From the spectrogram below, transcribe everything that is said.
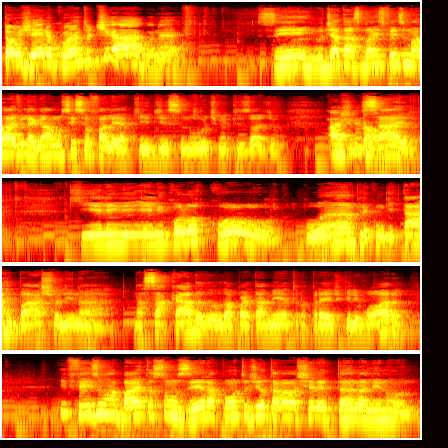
tão gênio quanto o Thiago, né? Sim, no Dia das Mães fez uma live legal, não sei se eu falei aqui disso no último episódio Acho que do ensaio, que ele, ele colocou o ampli com guitarra e baixo ali na, na sacada do, do apartamento, no prédio que ele mora, e fez uma baita sonzeira a ponto de eu tava xeretando ali no,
